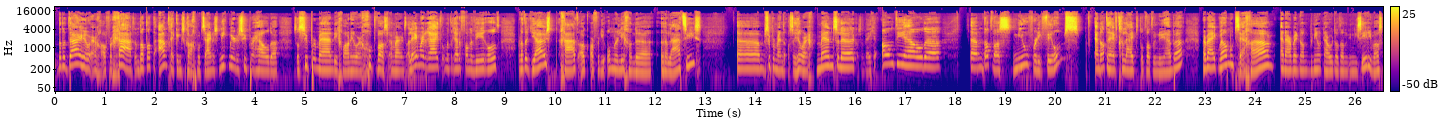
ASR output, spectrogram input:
dat het daar heel erg over gaat. En dat dat de aantrekkingskracht moet zijn. Dus niet meer de superhelden zoals Superman, die gewoon heel erg goed was. En waar het alleen maar draait om het redden van de wereld. Maar dat het juist gaat ook over die onderliggende relaties. Ehm, Superman was heel erg menselijk, was een beetje anti-helden. Ehm, dat was nieuw voor die films. En dat heeft geleid tot wat we nu hebben. Waarbij ik wel moet zeggen, en daar ben ik dan benieuwd naar hoe dat dan in die serie was,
